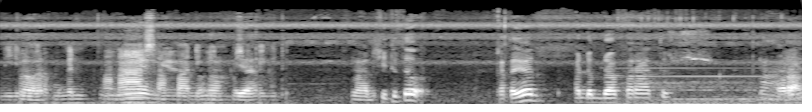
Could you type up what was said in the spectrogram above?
di Heeh. luar mungkin panas Dingin apa gitu. dingin bisa iya. kayak gitu nah di situ tuh katanya ada berapa ratus nah, Orang.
